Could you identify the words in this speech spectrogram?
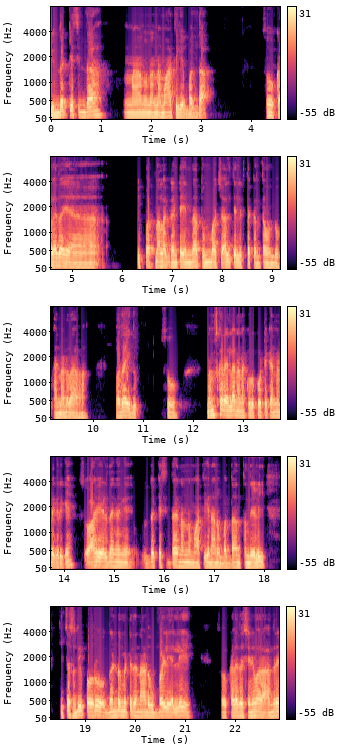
ಯುದ್ಧಕ್ಕೆ ಸಿದ್ಧ, ನಾನು ನನ್ನ ಮಾತಿಗೆ ಬದ್ಧ. ಸೊ ಕಳೆದ ಇಪ್ಪತ್ನಾಲ್ಕು ಗಂಟೆಯಿಂದ ತುಂಬ ಚಾಲ್ತಿಯಲ್ಲಿರ್ತಕ್ಕಂಥ ಒಂದು ಕನ್ನಡದ ಪದ ಇದು. ಸೊ ನಮಸ್ಕಾರ ಎಲ್ಲ ನನ್ನ ಕುಲಕೋಟೆ ಕನ್ನಡಿಗರಿಗೆ. ಸೊ ಹಾಗೆ ಹೇಳ್ದಂಗೆ ಯುದ್ಧಕ್ಕೆ ಸಿದ್ಧ, ನನ್ನ ಮಾತಿಗೆ ನಾನು ಬದ್ಧ ಅಂತಂದೇಳಿ ಕಿಚ್ಚ ಸುದೀಪ್ ಅವರು ಗಂಡು ಮೆಟ್ಟಿದ ನಾಡು ಹುಬ್ಬಳ್ಳಿಯಲ್ಲಿ ಸೊ ಕಳೆದ ಶನಿವಾರ, ಅಂದರೆ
